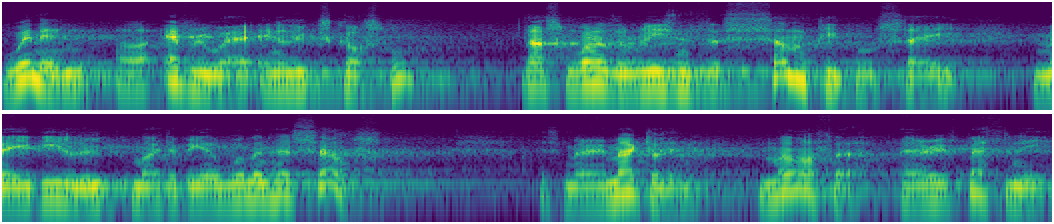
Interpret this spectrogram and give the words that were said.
Women are everywhere in Luke's gospel. That's one of the reasons that some people say maybe Luke might have been a woman herself. There's Mary Magdalene, Martha, Mary of Bethany,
